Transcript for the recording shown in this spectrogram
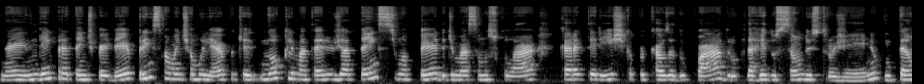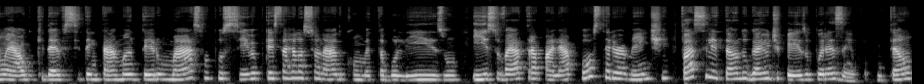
né, ninguém pretende perder, principalmente a mulher, porque no climatério já tem-se uma perda de massa muscular característica por causa do quadro da redução do estrogênio. Então é algo que deve se tentar manter o máximo possível, porque está relacionado com o metabolismo e isso vai atrapalhar posteriormente, facilitando o ganho de peso, por exemplo. Então,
